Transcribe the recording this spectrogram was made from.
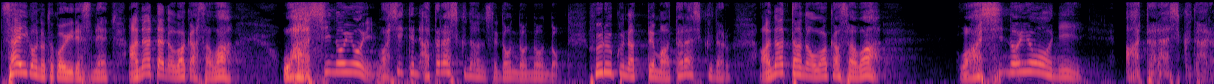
最後のところいいですね。あなたの若さは、わしのように、わしってね、新しくなるんですね。どんどんどんどん。古くなっても新しくなる。あなたの若さは、わしのように新しくなる。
